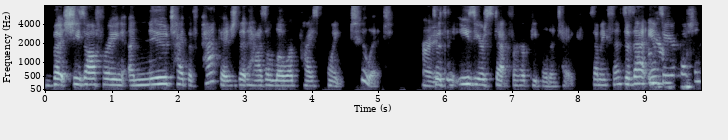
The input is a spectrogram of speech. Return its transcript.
but she's offering a new type of package that has a lower price point to it. Right. So it's an easier step for her people to take. Does that make sense? Does that answer yeah. your question?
